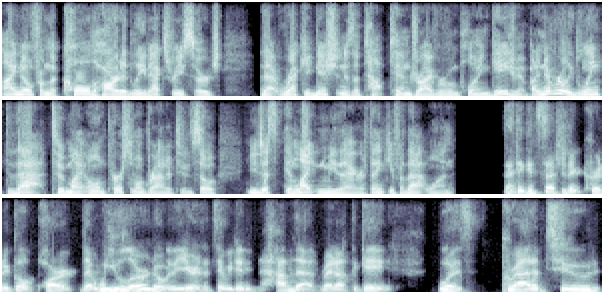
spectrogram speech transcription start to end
I know from the cold hearted LeadX research that recognition is a top 10 driver of employee engagement, but I never really linked that to my own personal gratitude. So you just enlightened me there. Thank you for that one. I think it's such a critical part that we've learned over the years. I'd say we didn't have that right out the gate was gratitude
